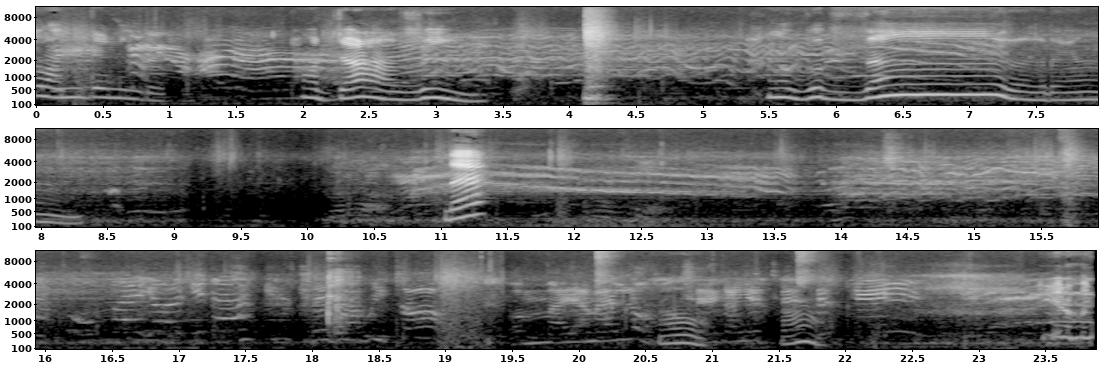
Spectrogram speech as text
또 만들면 돼. 형아, 잘하 네? 어. 여러분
